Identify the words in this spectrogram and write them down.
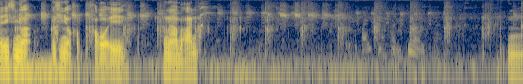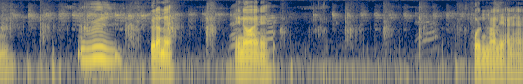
แล้วอีกสิเนาะอีกสิเนาะเขาเขาเอาเอข้างหน้าบ้านอืมอุ้ยก็ได้ไหมน้อยๆฝนมาแล้วนะฮะ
